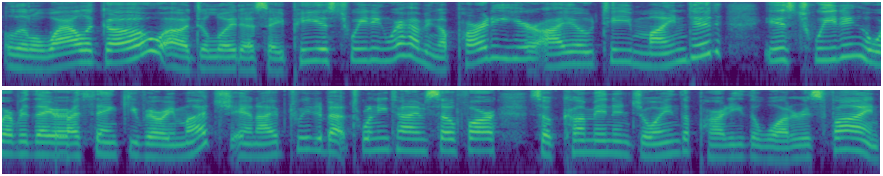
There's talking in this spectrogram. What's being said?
a little while ago. Uh, Deloitte SAP is tweeting tweeting. We're having a party here. IoT Minded is tweeting, whoever they are. Thank you very much. And I've tweeted about 20 times so far. So come in and join the party. The water is fine.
